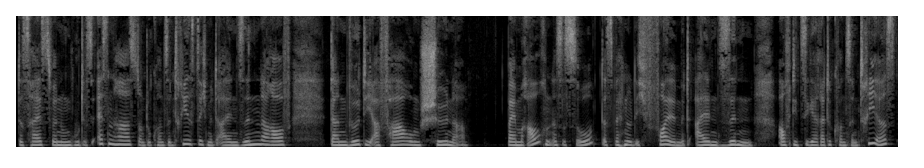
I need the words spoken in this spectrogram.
Das heißt, wenn du ein gutes Essen hast und du konzentrierst dich mit allen Sinnen darauf, dann wird die Erfahrung schöner. Beim Rauchen ist es so, dass wenn du dich voll mit allen Sinnen auf die Zigarette konzentrierst,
